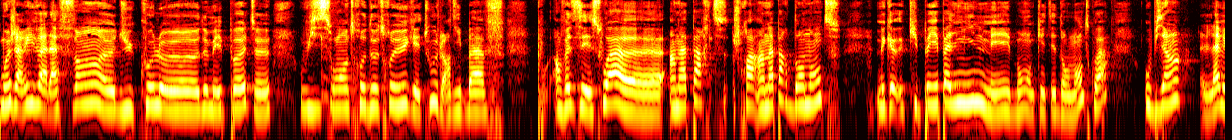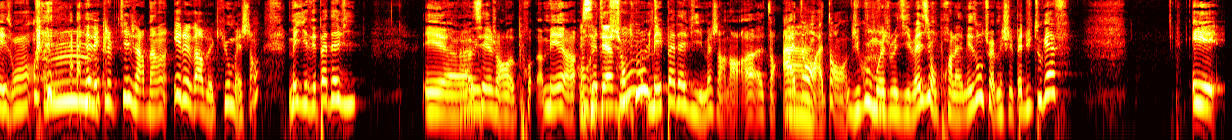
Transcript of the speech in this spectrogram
moi j'arrive à la fin euh, du call euh, de mes potes où ils sont entre deux trucs et tout. Je leur dis, bah, pff, en fait, c'est soit un appart, je crois, un appart dans Nantes, mais que- qui payait pas de mine, mais bon, qui était dans Nantes, quoi. Ou bien la maison avec le petit jardin et le barbecue, machin. Mais il y avait pas d'avis. Et Ah oui. c'est genre, mais en Et c'était à réduction, 30 mais pas d'avis, machin. Non, attends, Ah. attends, attends. Du coup, moi je me dis, vas-y, on prend la maison, tu vois, mais je fais pas du tout gaffe. Et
